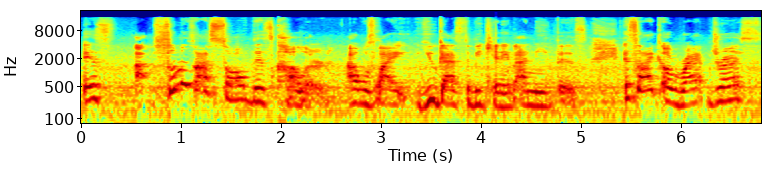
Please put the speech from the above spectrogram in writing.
it's as soon as I saw this color, I was like, you guys to be kidding, I need this. It's like a wrap dress.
